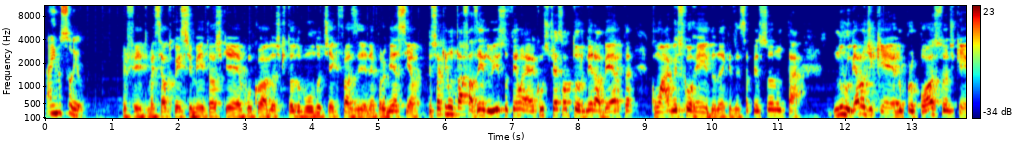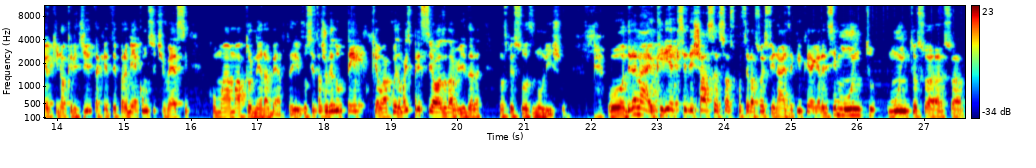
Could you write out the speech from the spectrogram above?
aí não sou eu. Perfeito, mas esse autoconhecimento, eu acho que é, eu concordo, acho que todo mundo tinha que fazer, né? Para mim, assim, a pessoa que não está fazendo isso tem uma, é como se tivesse uma torneira aberta com água escorrendo, né? Quer dizer, se a pessoa não está no lugar onde quer, no propósito onde quer, que não acredita, quer dizer, para mim é como se tivesse com uma, uma torneira aberta. E você está jogando o tempo, que é a coisa mais preciosa da vida, né? Das pessoas no lixo. O Adriana, eu queria que você deixasse as suas considerações finais aqui. Eu queria agradecer muito, muito a sua, a sua,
